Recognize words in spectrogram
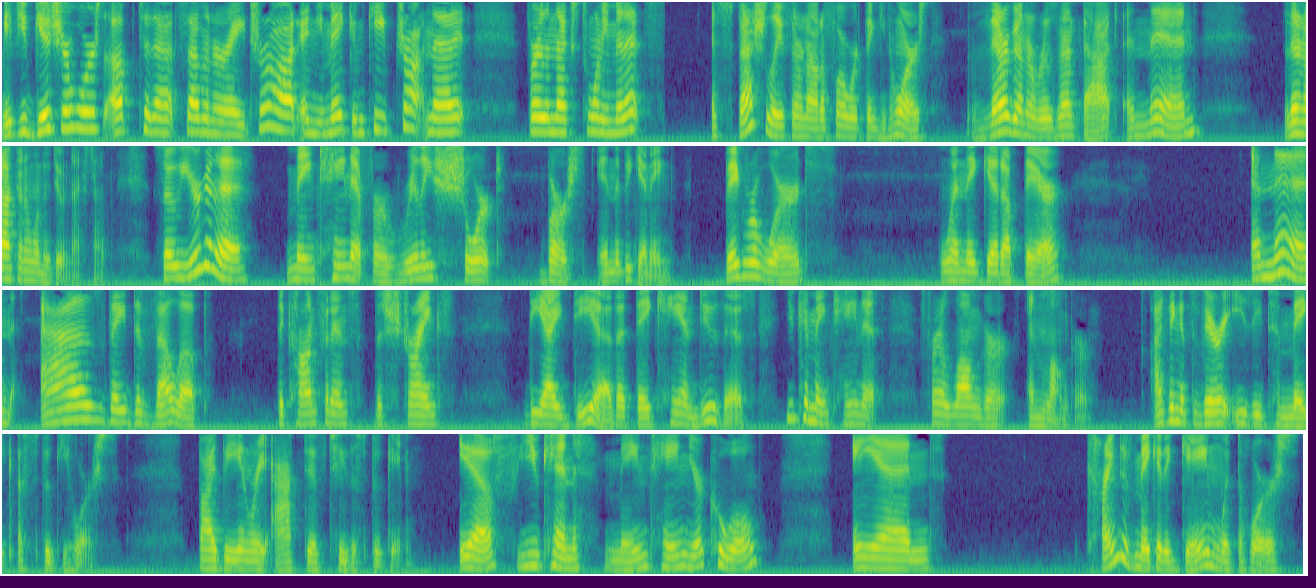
If you get your horse up to that seven or eight trot and you make him keep trotting at it for the next 20 minutes, especially if they're not a forward thinking horse, they're going to resent that and then they're not going to want to do it next time. So you're going to maintain it for really short bursts in the beginning, big rewards when they get up there, and then as they develop the confidence, the strength, the idea that they can do this, you can maintain it for longer and longer. I think it's very easy to make a spooky horse by being reactive to the spooking. If you can maintain your cool and kind of make it a game with the horse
